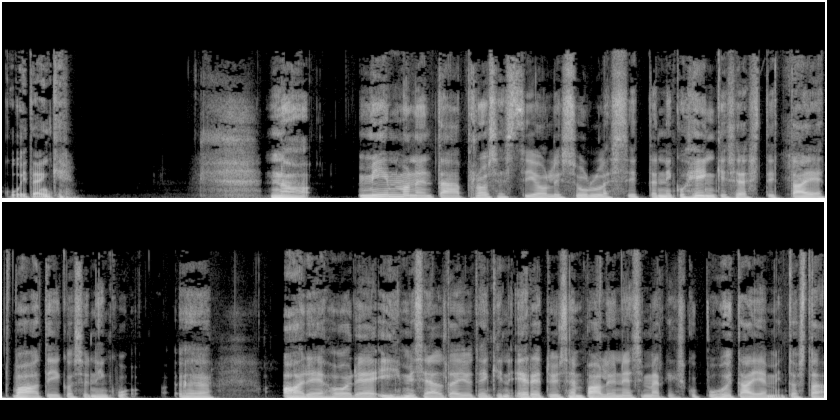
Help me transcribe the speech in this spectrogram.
kuitenkin. No, millainen tämä prosessi oli sulle sitten niin kuin henkisesti, tai että vaatiiko se niin kuin, ö, ADHD-ihmiseltä jotenkin erityisen paljon, esimerkiksi kun puhuit aiemmin tuosta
